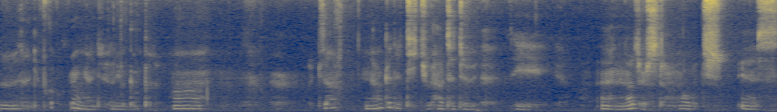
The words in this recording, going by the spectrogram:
then you've got a ring and then you can put it on like that. Now I'm going to teach you how to do the uh, another style, which is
